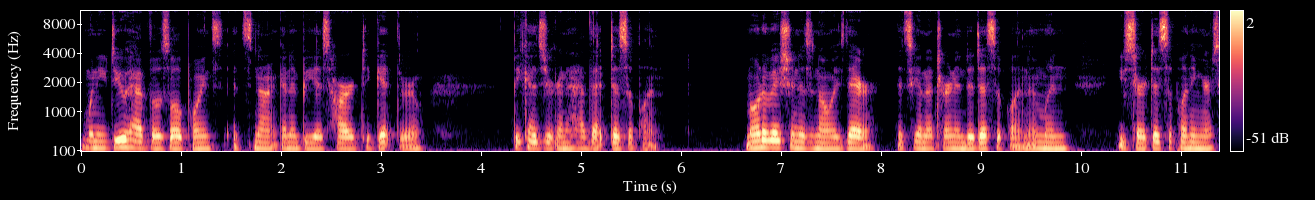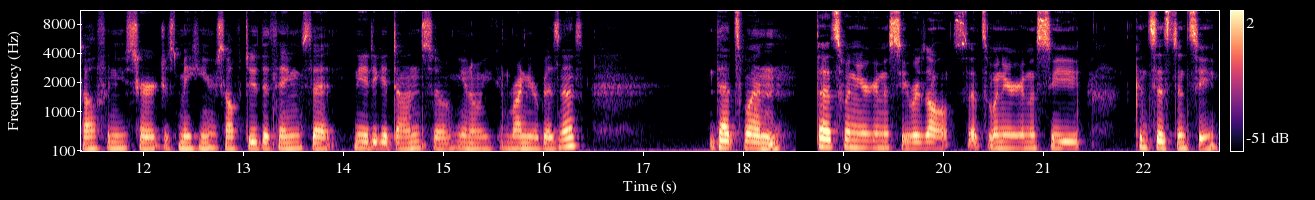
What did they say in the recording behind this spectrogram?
when you do have those low points, it's not going to be as hard to get through because you're going to have that discipline. Motivation isn't always there, it's going to turn into discipline. And when you start disciplining yourself and you start just making yourself do the things that need to get done so you know you can run your business that's when that's when you're going to see results. That's when you're going to see consistency.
